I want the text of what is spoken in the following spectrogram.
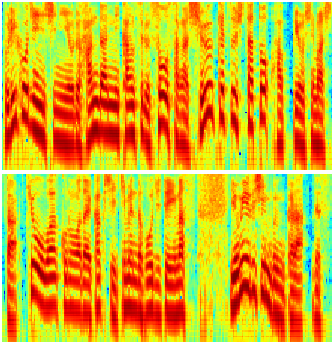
プリコジン氏による反乱に関する捜査が終結したと発表しました。今日はこの話題各紙一面で報じています。読売新聞からです。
